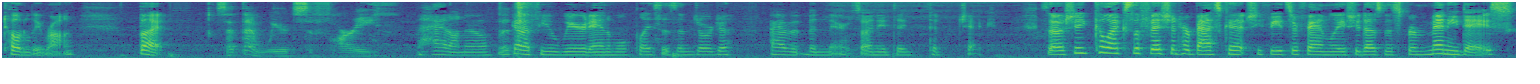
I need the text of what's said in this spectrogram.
totally wrong. But Is that that weird safari? I don't know. We've got a few weird animal places in Georgia. I haven't been there, so I need to, to check. So she collects the fish in her basket, she feeds her family, she does this for many days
